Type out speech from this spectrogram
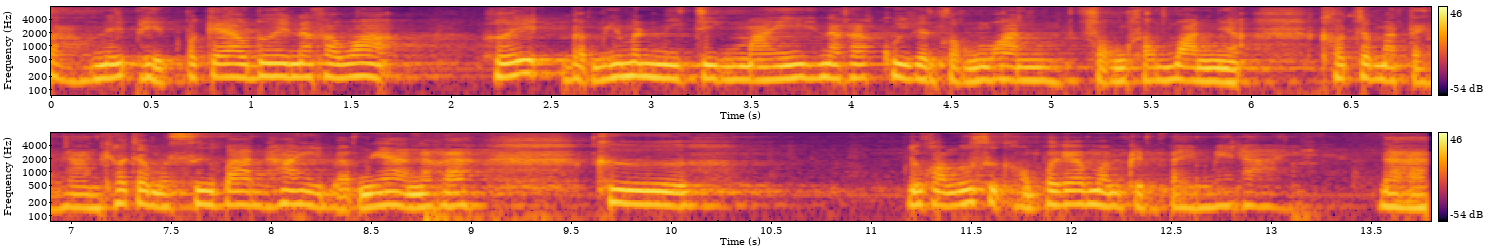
สาวๆในเพจป้าแก้วด้วยนะคะว่าเฮ้ยแบบนี้มันมีจริงไหมนะคะ คุยกันสองวันสองสามวันเนี่ยเขาจะมาแต่งงานเขาจะมาซื้อบ้านให้แบบเนี้ยนะคะ คือดูความรู้สึกของป้าแก้วมันเป็นไปไม่ได้นะคะ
